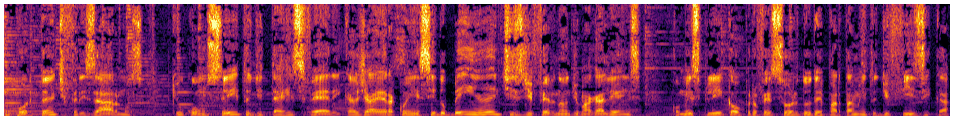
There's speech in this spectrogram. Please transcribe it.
importante frisarmos que o conceito de terra esférica já era conhecido bem antes de Fernão de Magalhães, como explica o professor do Departamento de Física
